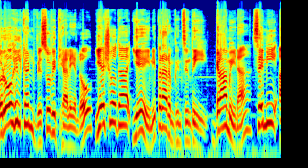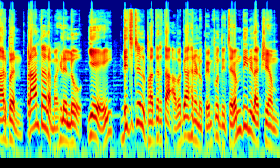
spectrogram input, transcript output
రోహిల్ఖండ్ విశ్వవిద్యాలయంలో యశోద ఏఐని ప్రారంభించింది. గ్రామీణ సెమీ అర్బన్ ప్రాంతాల మహిళల్లో ఏఐ డిజిటల్ భద్రతా అవగాహనను పెంపొందించడం దీని లక్ష్యం.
